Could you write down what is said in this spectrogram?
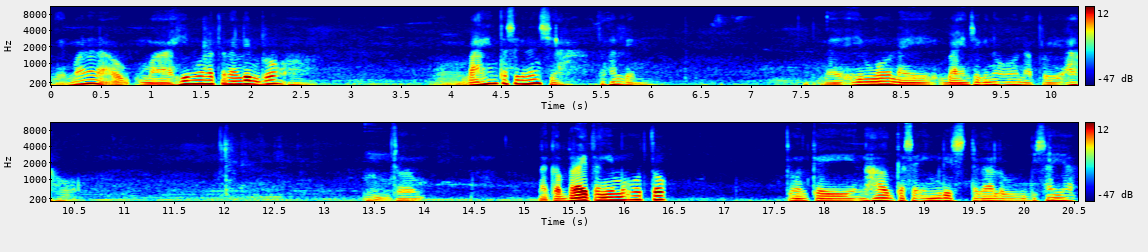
Then mana na og mahimo na to ng libro. Oh. Bahin ta sa ginansya tanghalin. Na imo na bahin sa Ginoo na aho. Hmm, so naka-bright ang imong utok tungod kay nahawag ka sa English, Tagalog, Bisaya.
